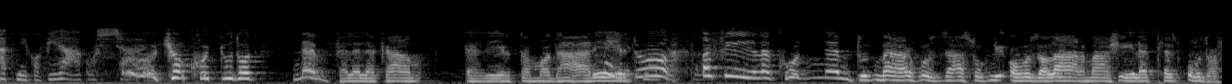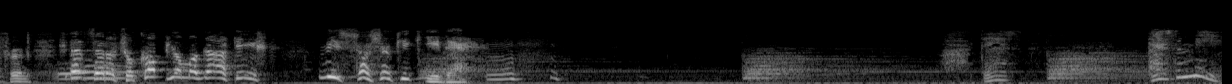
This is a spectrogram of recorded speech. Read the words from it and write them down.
Hát még a világosság. Csak hogy tudod, nem felelek ám ezért a madárért. A, a félek, hogy nem tud már hozzászokni ahhoz a lármás élethez odafönn. És egyszerre csak kapja magát, és visszaszökik ide. Ez, ez mi?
